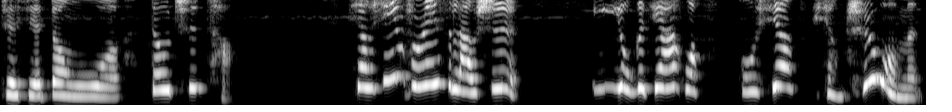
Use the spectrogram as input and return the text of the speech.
这些动物都吃草。小心，弗瑞斯老师，有个家伙好像想吃我们。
